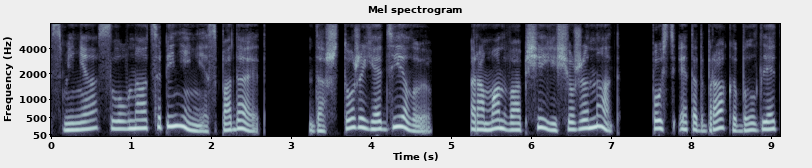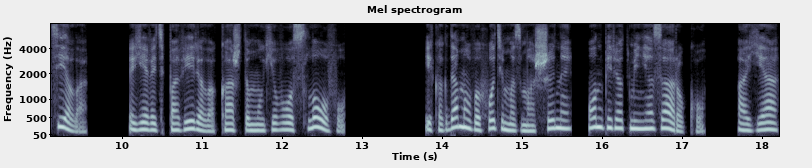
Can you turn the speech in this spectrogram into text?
С меня словно оцепенение спадает. Да что же я делаю? Роман вообще еще женат, пусть этот брак и был для дела. Я ведь поверила каждому его слову. И когда мы выходим из машины, он берет меня за руку, а я...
